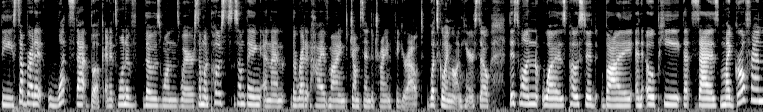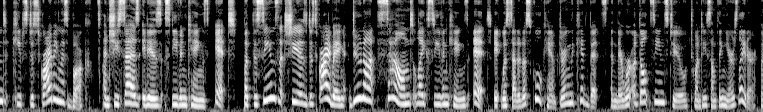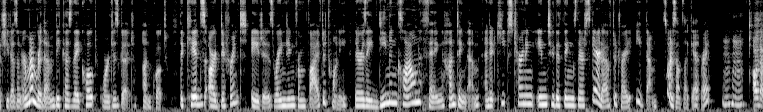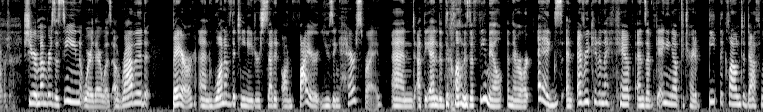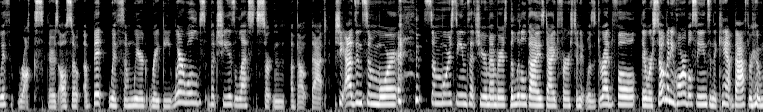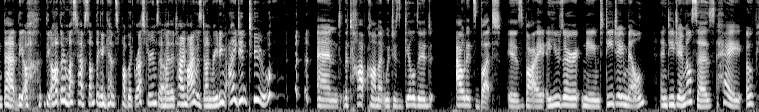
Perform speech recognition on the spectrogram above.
the subreddit What's That Book? And it's one of those ones where someone posts something and then the Reddit hive mind jumps in to try and figure out what's going on here. So this one was posted by an OP that says, My girlfriend keeps describing this book and she says it is Stephen King's It, but the scenes that she is describing do not sound like Stephen King's It. It was set at a school camp during the kid bits, and there were adult scenes too, 20 something years later, but she doesn't remember them because they, quote, weren't as good, unquote. The kids are different ages, ranging from 5 to 20. There is a demon clown thing hunting them, and it keeps turning into the things they're scared of to try to eat them. Sort of sounds like it, right? Mm-hmm. Oh no, for sure. She remembers a scene where there was a rabid bear and one of the teenagers set it on fire using hairspray. And at the end, the clown is a female and there are eggs, and every kid in the camp ends up ganging up to try to beat the clown to death with rocks. There's also a bit with some weird rapey werewolves, but she is less certain about that. She adds in some more some more scenes that she remembers. The little guys died first and it was dreadful. There were so many horrible scenes in the camp bathroom that the the author must have something against public restrooms and by the time I was done reading, I did too. and the top comment which is gilded out its butt is by a user named DJ Mill and DJ Mill says, "Hey, OP,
